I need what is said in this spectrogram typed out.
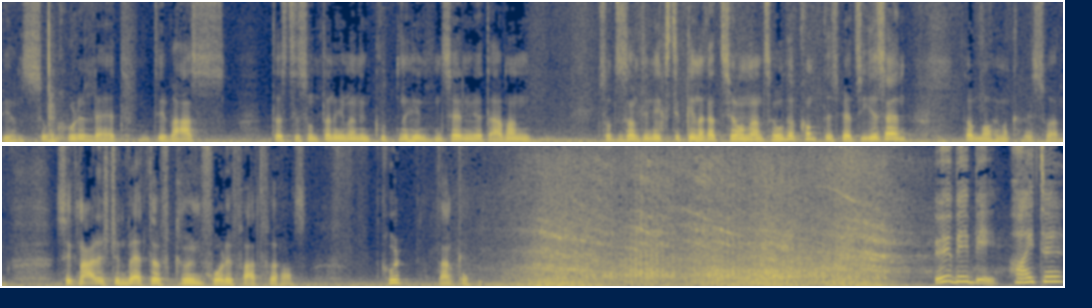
wir haben so coole Leute ich weiß, dass das Unternehmen in guten Händen sein wird, aber wenn sozusagen die nächste Generation ans Ruder kommt, das wird ihr sein, da mache ich mir keine Sorgen. Signale stehen weiter auf grün, volle Fahrt voraus. Cool, danke. ÖBB. Heute,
